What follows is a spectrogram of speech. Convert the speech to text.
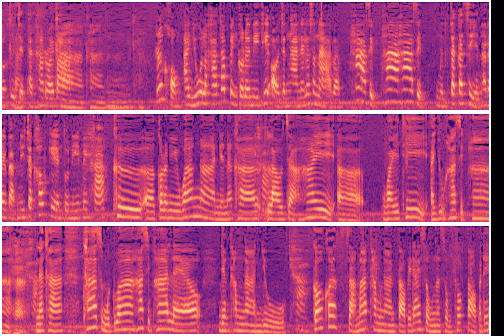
ก็คือค่ะ7,500 บาค่ะทค่ะตรงนี้ค่ะเรื่องของอายุล่ะคะ ถ้าเป็นกรณีที่ออกจากงานในลักษณะแบบ 55 50 เหมือนจะเกษียณอะไรแบบนี้จะเข้าเกณฑ์ตัวนี้ไหมคะ คือเอ่อกรณีว่างงานเนี่ยนะคะค่ะเราจะให้เอ่อ ไว้ที่อายุฮะ55 นะคะ ถ้าสมมติว่า 55 แล้วยังทำงานอยู่ค่ะก็ก็สามารถทำงานต่อไปได้ส่งเงินสมทบต่อไปได้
